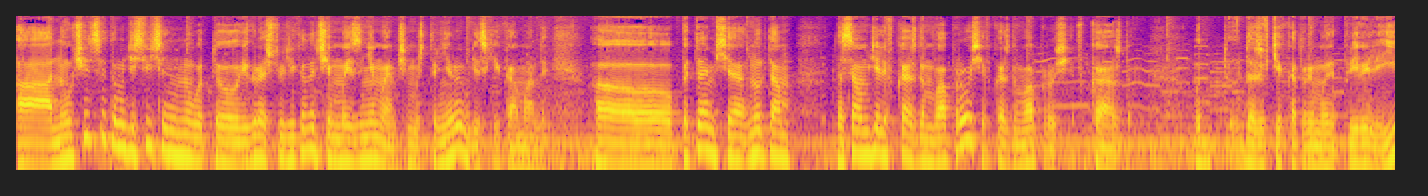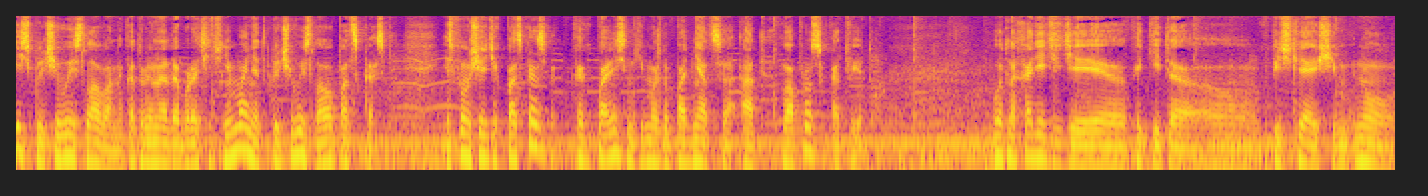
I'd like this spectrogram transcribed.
А научиться этому действительно, ну вот э, играть что где когда, чем мы и занимаемся, мы же тренируем детские команды, Э, пытаемся, ну там на самом деле в каждом вопросе, в каждом вопросе, в каждом, вот даже в тех, которые мы привели, есть ключевые слова, на которые надо обратить внимание, это ключевые слова подсказки. И с помощью этих подсказок, как по лесенке, можно подняться от вопроса к ответу. Вот находить эти э, какие-то э, впечатляющие, ну,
